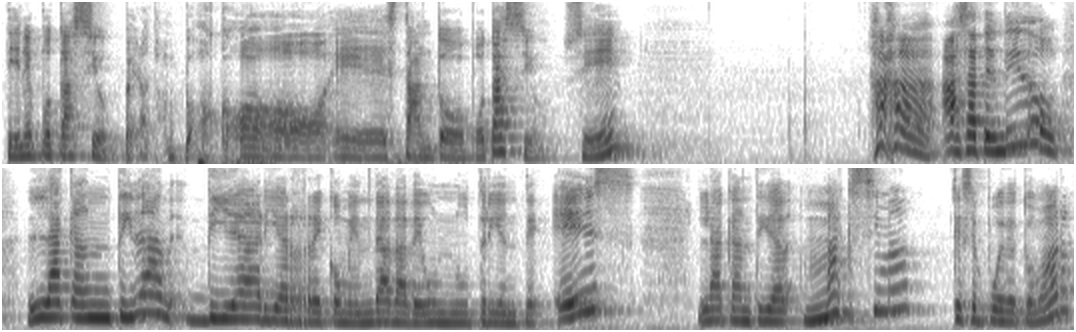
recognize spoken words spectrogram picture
Tiene potasio, pero tampoco es tanto potasio, ¿sí? ¡Ja, ¿Has atendido? La cantidad diaria recomendada de un nutriente es la cantidad máxima que se puede tomar,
